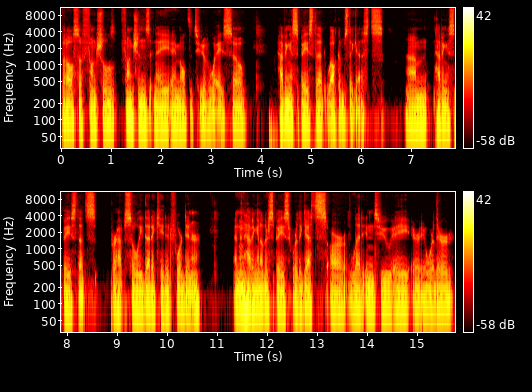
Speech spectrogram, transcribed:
but also functions functions in a, a multitude of ways. So, having a space that welcomes the guests, um, having a space that's perhaps solely dedicated for dinner, and then Hmm. having another space where the guests are led into a area where they're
